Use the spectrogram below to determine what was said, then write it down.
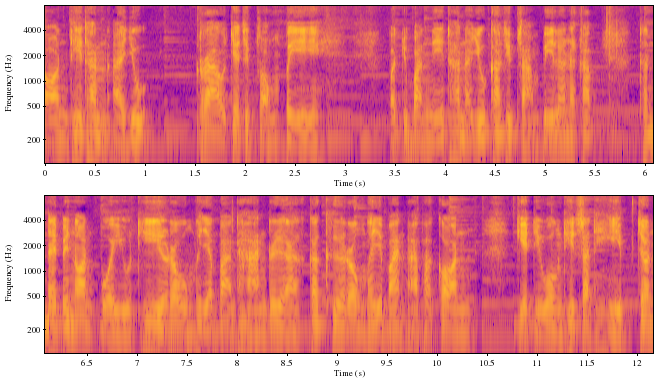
ตอนที่ท่านอายุราว 72 ปี ปัจจุบันนี้ท่านอายุ 93 ปีแล้วนะครับ ท่านได้ไปนอนป่วยอยู่ที่โรงพยาบาลทหารเรือ ก็คือโรงพยาบาลอาภากร เกียรติวงศ์ที่สัตหีบจน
